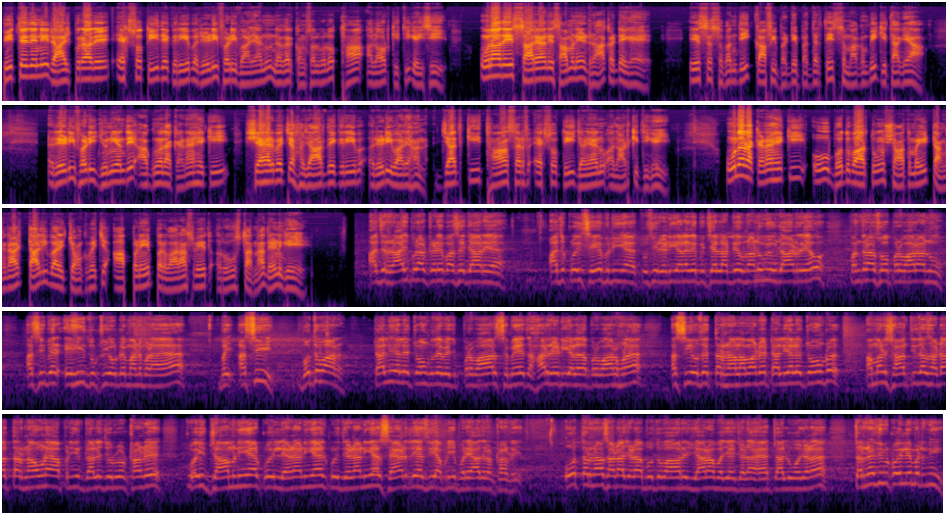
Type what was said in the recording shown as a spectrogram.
ਬੀਤੇ ਦਿਨੀ ਰਾਜਪੁਰਾ ਦੇ 130 ਦੇ ਕਰੀਬ ਰੇੜੀ ਫੜੀ ਵਾਲਿਆਂ ਨੂੰ ਨਗਰ ਕੌਂਸਲ ਵੱਲੋਂ ਥਾਂ ਅਲਾਟ ਕੀਤੀ ਗਈ ਸੀ। ਉਹਨਾਂ ਦੇ ਸਾਰਿਆਂ ਦੇ ਸਾਹਮਣੇ ਡਰਾ ਕੱਢੇ ਗਏ। ਇਸ ਸਬੰਧੀ ਕਾਫੀ ਵੱਡੇ ਪੱਧਰ ਤੇ ਸਮਾਗਮ ਵੀ ਕੀਤਾ ਗਿਆ। ਰੇੜੀ ਫੜੀ ਯੂਨੀਅਨ ਦੇ ਆਗੂਆਂ ਦਾ ਕਹਿਣਾ ਹੈ ਕਿ ਸ਼ਹਿਰ ਵਿੱਚ ਹਜ਼ਾਰ ਦੇ ਕਰੀਬ ਰੇੜੀ ਵਾਲੇ ਹਨ, ਜਦਕਿ ਥਾਂ ਸਿਰਫ 130 ਜਣਿਆਂ ਨੂੰ ਅਲਾਟ ਕੀਤੀ ਗਈ। ਉਹਨਾਂ ਦਾ ਕਹਿਣਾ ਹੈ ਕਿ ਉਹ ਬੁੱਧਵਾਰ ਤੋਂ ਸ਼ਾਂਤਮਈ ਢੰਗ ਨਾਲ ਟਾਹਲੀ ਵਾਲੇ ਚੌਂਕ ਵਿੱਚ ਆਪਣੇ ਪਰਿਵਾਰਾਂ ਸਮੇਤ ਰੋਸ ਧਰਨਾ ਦੇਣਗੇ। ਅੱਜ ਰਾਜਪੁਰਾ ਕਿਹੜੇ ਪਾਸੇ ਜਾ ਰਿਹਾ ਹੈ? ਅੱਜ ਕੋਈ ਸੇਫ ਨਹੀਂ ਹੈ। ਤੁਸੀਂ ਰੇੜੀ ਵਾਲੇ ਦੇ ਪਿੱਛੇ ਲੱਗੇ ਉਹਨਾਂ ਨੂੰ ਵੀ ਉਜਾੜ ਰਹੇ ਹੋ। 1500 ਪਰਿਵਾਰਾਂ ਨੂੰ ਅਸੀਂ ਫਿਰ ਇਹੀ ਦੁਖੀ ਹੋ ਕੇ ਮਨ ਬਣਾਇਆ ਬਈ ਅਸੀਂ ਬੁੱਧਵਾਰ ਟਾਲੀ ਵਾਲੇ ਚੌਂਕ ਦੇ ਵਿੱਚ ਪਰਿਵਾਰ ਸਮੇਤ ਹਰ ਰੇੜੀ ਵਾਲੇ ਦਾ ਪਰਿਵਾਰ ਹੋਣਾ ਅਸੀਂ ਉਹਦੇ ਧਰਨਾ ਲਾਵਾਂਗੇ ਟਾਲੀ ਵਾਲੇ ਚੌਂਕ। ਅਮਨ ਸ਼ਾਂਤੀ ਦਾ ਸਾਡਾ ਧਰਨਾ ਹੋਣਾ ਆਪਣੀ ਗੱਲ ਜ਼ਰੂਰ ਰੱਖਾਂਗੇ। ਕੋਈ ਜਾਮ ਨਹੀਂ ਹੈ, ਕੋਈ ਲੈਣਾ ਨਹੀਂ ਹੈ, ਕੋਈ ਦੇਣਾ ਨਹੀਂ ਹੈ। ਸਾਈਡ ਤੇ ਅਸੀਂ ਆਪਣੀ ਫਰਿਆਦ ਰੱਖਾਂਗੇ। ਉਹ ਧਰਨਾ ਸਾਡਾ ਜਿਹੜਾ ਬੁੱਧਵਾਰ 11 ਵਜੇ ਜਿਹੜਾ ਹੈ ਚਾਲੂ ਹੋ ਜਾਣਾ। ਧਰਨੇ ਦੀ ਵੀ ਕੋਈ ਲਿਮਿਟ ਨਹੀਂ।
